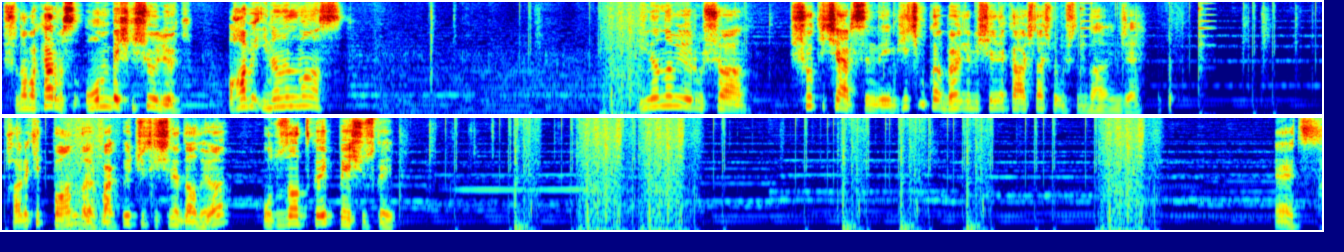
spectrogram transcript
Şuna bakar mısın? 15 kişi ölüyor. Abi inanılmaz. İnanamıyorum şu an. Şok içerisindeyim. Hiç bu böyle bir şeyle karşılaşmamıştım daha önce. Hareket puanı da yok. Bak 300 kişiyle dalıyor. 36 kayıp 500 kayıp. Evet.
